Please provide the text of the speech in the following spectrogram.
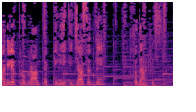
اگلے پروگرام تک کے لیے اجازت دیں۔ خدا حافظ۔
